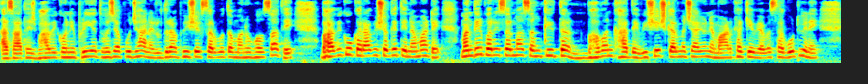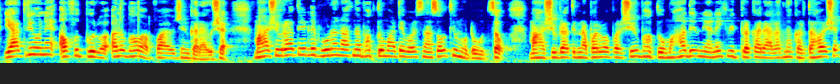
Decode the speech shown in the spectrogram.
આ સાથે જ ભાવિકોની પ્રિય ધ્વજા પૂજા અને રુદ્રાભિષેક સર્વોત્તમ અનુભવ સાથે ભાવિકો કરાવી શકે તેના માટે મંદિર પરિસરમાં સંકીર્તન ભવન ખાતે વિશેષ કર્મચારીઓને માળખાકીય વ્યવસ્થા ગોઠવીને યાત્રીઓને અભૂતપૂર્વ અનુભવ આપવા આયોજન કરાયું છે. મહાશિવરાત્રિ એટલે ભોળાનાથના ભક્તો માટે વર્ષના સૌથી મોટો ઉત્સવ. મહાશિવરાત્રિના પર્વ પર શિવ ભક્તો મહાદેવની અનેકવિધ પ્રકારે આરાધના કરતા હોય છે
